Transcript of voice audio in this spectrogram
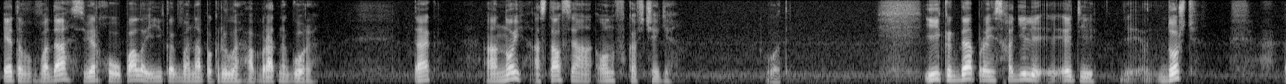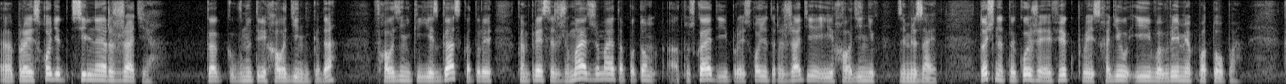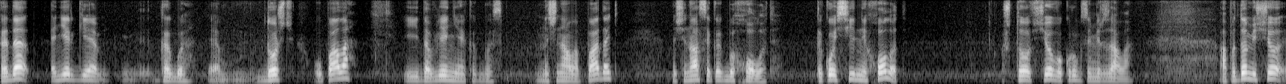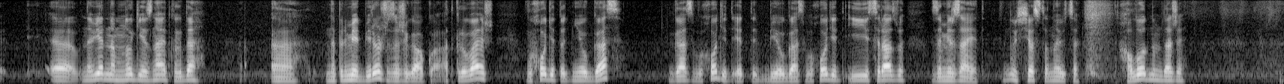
эта вода сверху упала и как бы она покрыла обратно горы. Так. А Ной остался он в ковчеге. Вот. И когда происходили эти э, дождь, э, происходит сильное разжатие, как внутри холодильника, да? В холодильнике есть газ, который компрессор сжимает, сжимает, а потом отпускает и происходит разжатие и холодильник замерзает. Точно такой же эффект происходил и во время потопа. Когда энергия, как бы, э, дождь упала и давление как бы начинало падать, начинался как бы холод. Такой сильный холод, что все вокруг замерзало. А потом еще э, наверное, многие знают, когда, э, например, берешь зажигалку, открываешь, выходит от нее газ, газ выходит, это биогаз выходит и сразу замерзает. Ну, все становится холодным даже,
